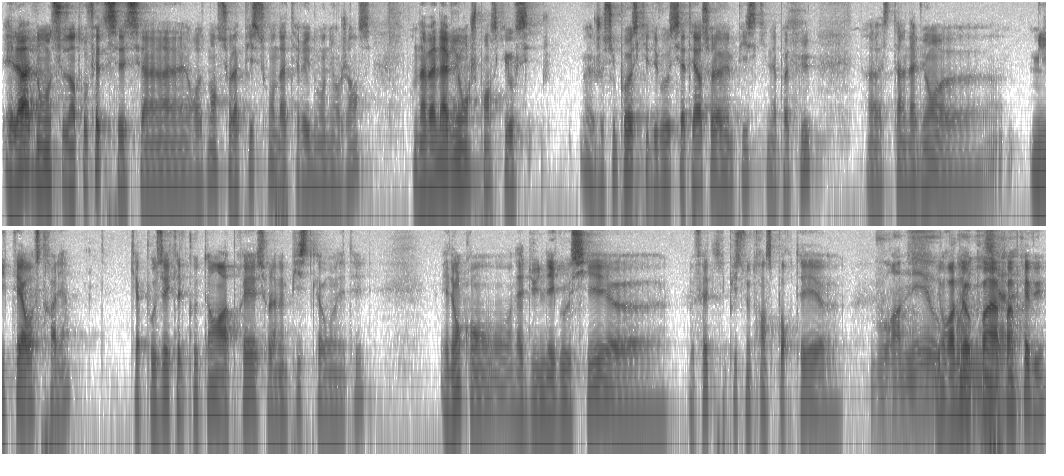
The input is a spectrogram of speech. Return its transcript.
Et là, non, ce fait, c'est heureusement sur la piste où on a atterri nous en urgence. On avait un avion, je pense, qui aussi, je suppose, qui devait aussi atterrir sur la même piste, qui n'a pas pu. C'était un avion militaire australien qui a posé quelques temps après sur la même piste là où on était. Et donc on, a dû négocier euh, le fait qu'il puisse nous transporter, euh, vous ramener au nous point ramener au point, point prévu.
